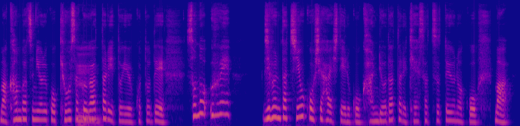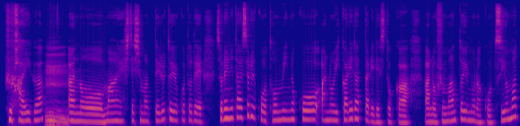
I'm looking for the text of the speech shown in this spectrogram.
まあ、干ばつによるこう凶う作があっん。たりということで、その上、自分たちをこう支配しているこう官僚だったり警察というのはこう、まあ、腐敗が、うん。あの、蔓延してしまっているということで、それに対するこう島民のこう、あの怒りだったりですとか、あの不満というものはこう強まっ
